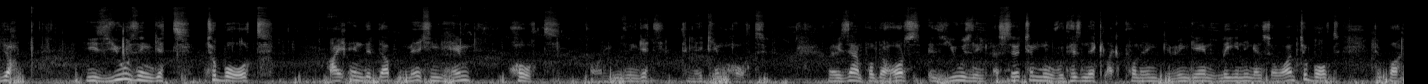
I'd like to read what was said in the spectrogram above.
yeah he's using it to bolt. I ended up making him halt or using it to make him halt for example, the horse is using a certain move with his neck, like pulling, giving in, leaning, and so on, to bolt, to buck,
